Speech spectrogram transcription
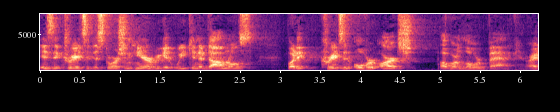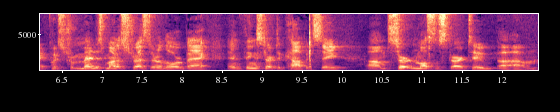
is it creates a distortion here. We get weakened abdominals, but it creates an overarch of our lower back, right? It puts tremendous amount of stress on our lower back and things start to compensate. Um, certain muscles start to um,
